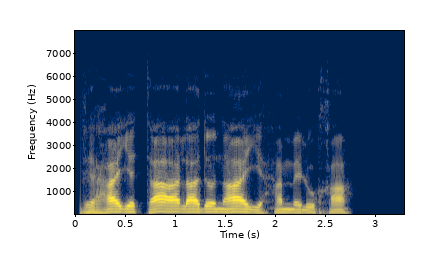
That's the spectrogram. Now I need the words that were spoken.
והייתה לאדוני המלוכה.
